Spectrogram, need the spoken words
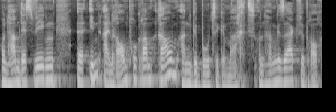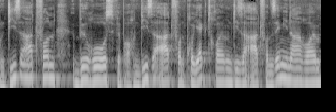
und haben deswegen äh, in ein Raumprogramm Raumangebote gemacht und haben gesagt, wir brauchen diese Art von Büros, wir brauchen diese Art von Projekträumen, diese Art von Seminarräumen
